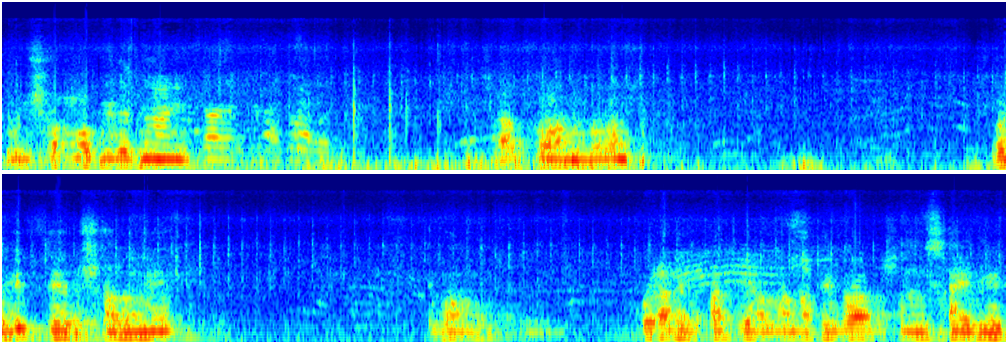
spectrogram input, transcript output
বৈষম্য বিরোধী ছাত্র আন্দোলন শহীদদের স্মরণে এবং কোরআনের পাখি আল্লামা দেবার হোসেন সাইদের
